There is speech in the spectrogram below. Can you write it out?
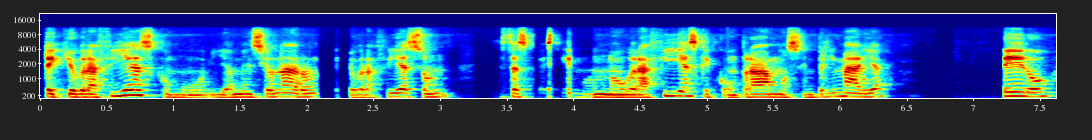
tequiografías, como ya mencionaron, tequiografías son esta especie de monografías que comprábamos en primaria, pero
